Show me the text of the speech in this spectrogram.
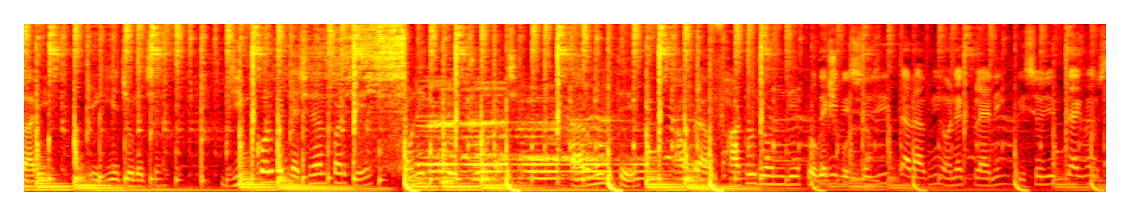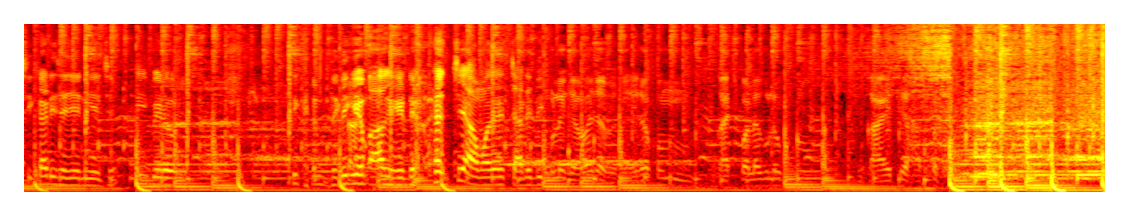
গাড়ি এগিয়ে চলেছে। জিম কর্বেট ন্যাশনাল পার্কে অনেকগুলো জোন আছে। তার মধ্যে আমরা ফাটো জোন দিয়ে প্রবেশ করলাম। বিশ্বজিৎ আর আমি অনেক প্ল্যানিং বিশ্বজিৎ তো একদম শিকারি সেজে নিয়েছে। এই বেরো এখান থেকে বাঘ হেঁটে বেড়াচ্ছে আমাদের চারিদিক ভুলে যাওয়া যাবে না। এরকম গাছপালাগুলো পুরো গায়েতে হাতটা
